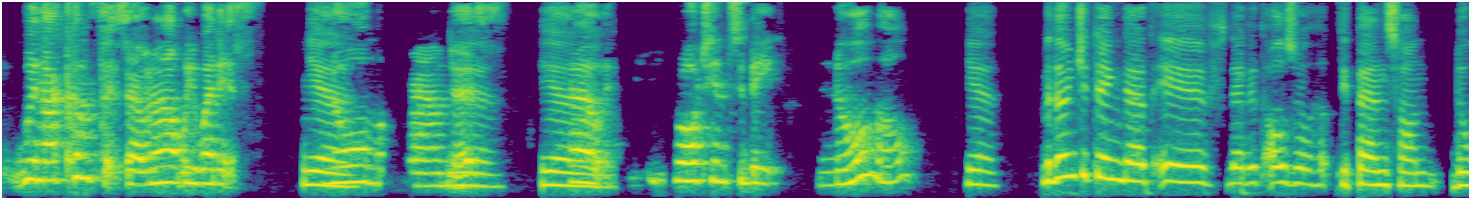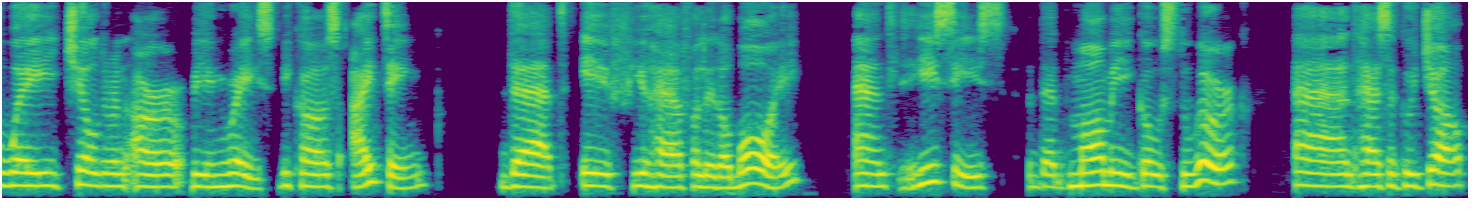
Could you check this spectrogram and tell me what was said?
we're in our comfort zone, aren't we, when it's yeah. normal around yeah. us? Yeah. So brought in to be normal, yeah. But don't you think that if that it also depends on the way children are being raised? Because I think that if you have a little boy and he sees that mommy goes to work and has a good job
